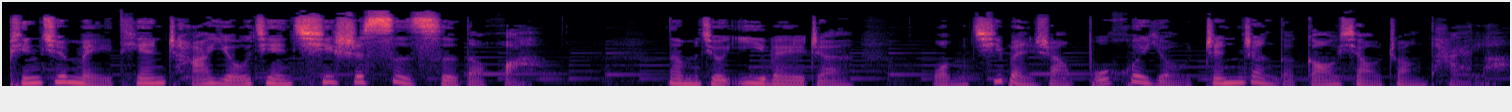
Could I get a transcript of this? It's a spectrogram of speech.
平均每天查邮件七十四次的话，那么就意味着我们基本上不会有真正的高效状态了。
